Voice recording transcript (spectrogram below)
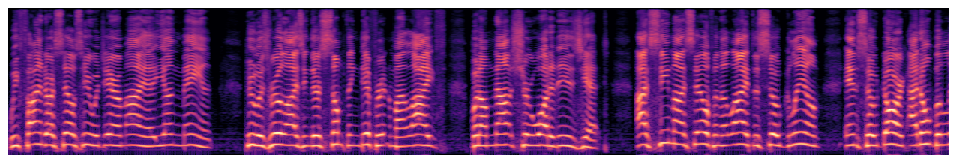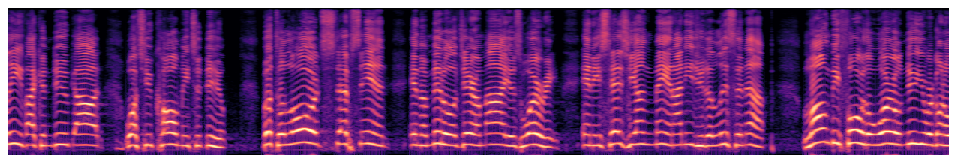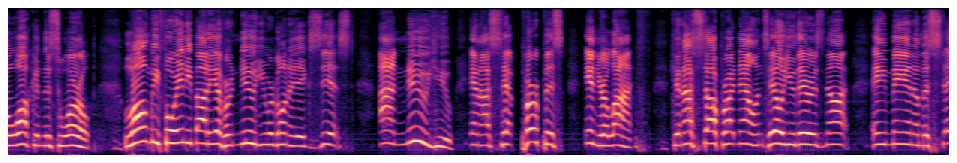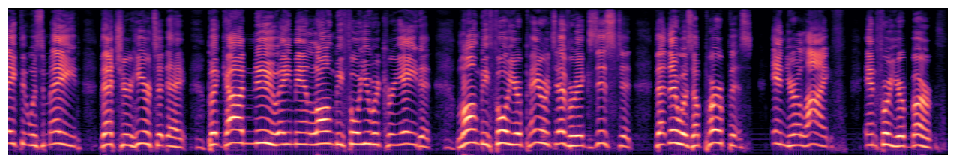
We find ourselves here with Jeremiah, a young man who is realizing there's something different in my life, but I'm not sure what it is yet. I see myself in a life that's so glim and so dark. I don't believe I can do, God, what you call me to do. But the Lord steps in in the middle of Jeremiah's worry and he says, Young man, I need you to listen up. Long before the world knew you were going to walk in this world, long before anybody ever knew you were going to exist, I knew you and I set purpose in your life. Can I stop right now and tell you there is not, amen, a mistake that was made that you're here today. But God knew, amen, long before you were created, long before your parents ever existed, that there was a purpose in your life and for your birth.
